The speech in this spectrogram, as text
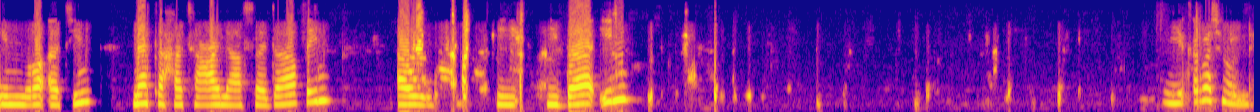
امرأة نكحت على صداق أو هباء يقرأت ولا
